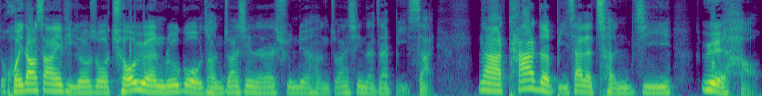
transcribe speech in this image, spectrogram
回到上一题，就是说，球员如果很专心的在训练，很专心的在比赛，那他的比赛的成绩越好，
